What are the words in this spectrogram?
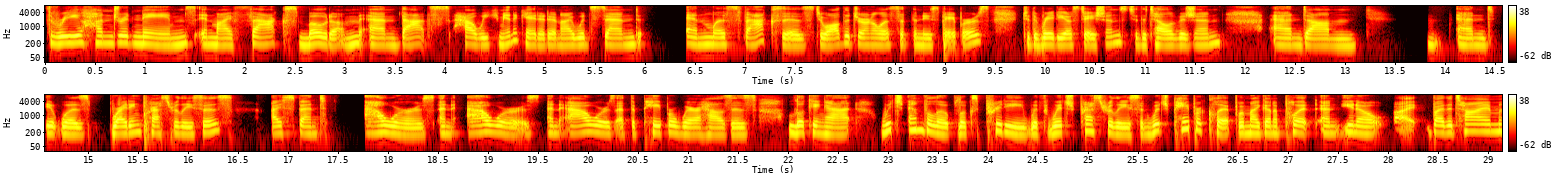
300 names in my fax modem and that's how we communicated. And i would send endless faxes to all the journalists at the newspapers to the radio stations to the television. And um and it was writing press releases. I spent hours and hours and hours at the paper warehouses looking at which envelope looks pretty with which press release and which paper clip am I going to put and you know I by the time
